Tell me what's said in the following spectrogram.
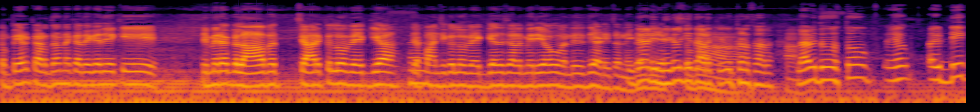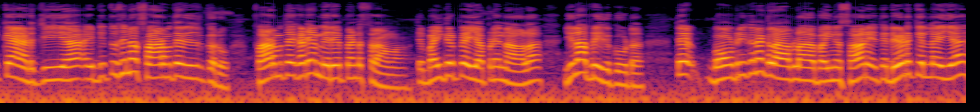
ਕੰਪੇਅਰ ਕਰਦਾ ਹੁੰਦਾ ਕਦੇ ਕਦੇ ਕਿ ਜੇ ਮੇਰਾ ਗੁਲਾਬ 4 ਕਿਲੋ ਵਿਕ ਗਿਆ ਜਾਂ 5 ਕਿਲੋ ਵਿਕ ਗਿਆ ਤਾਂ ਚੱਲ ਮੇਰੀ ਉਹ ਬੰਦੇ ਦੀ ਦਿਹਾੜੀ ਤਾਂ ਨਿਕਲ ਦਿਹਾੜੀ ਗਈ ਨਿਕਲ ਗਈ ਤੜਕੇ। ਉੱਠਣ ਸਾਰ। ਲੈ ਵੀ ਦੋਸਤੋ ਇਹ ਐਡੀ ਘੈਂਟ ਚੀਜ਼ ਆ ਐਡੀ ਤੁਸੀਂ ਨਾ ਫਾਰਮ ਤੇ ਵਿਜ਼ਿਟ ਕਰੋ ਫਾਰਮ ਤੇ ਖੜਿਆ ਮੇਰੇ ਪਿੰਡ ਸਰਾਵਾਂ ਤੇ ਬਾਈ ਗੁਰਭੇਜ ਆਪਣੇ ਨਾਲ ਆ ਜ਼ਿਲ੍ਹਾ ਫਰੀਦਕੋਟ। ਤੇ ਬਾਉਂਡਰੀ ਤੇ ਨਾ ਗੁਲਾਬ ਲਾਇਆ ਬਾਈ ਨੇ ਸਾਰੇ ਤੇ ਡੇਢ ਕਿੱਲਾ ਹੀ ਆ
